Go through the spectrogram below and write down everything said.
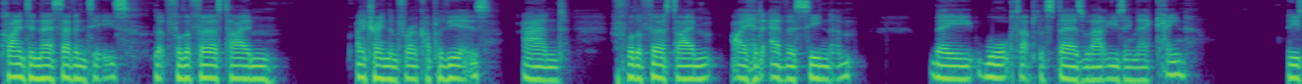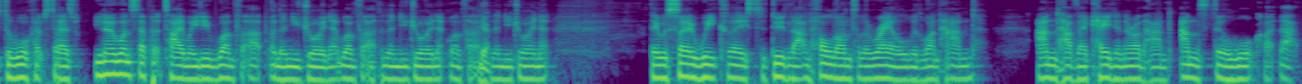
client in their 70s that for the first time, I trained them for a couple of years. And for the first time I had ever seen them, they walked up the stairs without using their cane. They used to walk upstairs, you know, one step at a time where you do one foot up and then you join it, one foot up and then you join it, one foot up yeah. and then you join it. They were so weak they used to do that and hold on to the rail with one hand and have their cane in their other hand and still walk like that.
